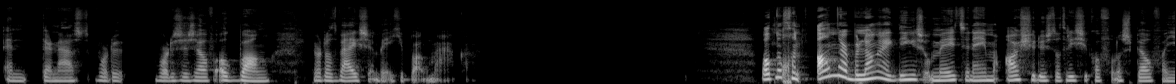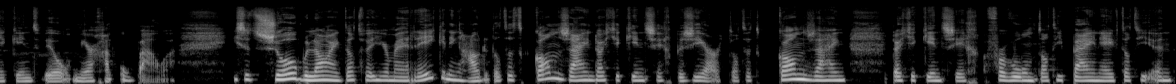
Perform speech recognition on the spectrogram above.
en daarnaast worden, worden ze zelf ook bang, doordat wij ze een beetje bang maken. Wat nog een ander belangrijk ding is om mee te nemen als je dus dat risicovolle spel van je kind wil meer gaan opbouwen, is het zo belangrijk dat we hiermee rekening houden dat het kan zijn dat je kind zich bezeert, dat het kan zijn dat je kind zich verwondt, dat hij pijn heeft, dat hij een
